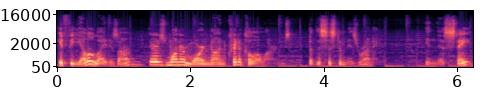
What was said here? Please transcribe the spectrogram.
If the yellow light is on, there is one or more non critical alarms, but the system is running. In this state,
